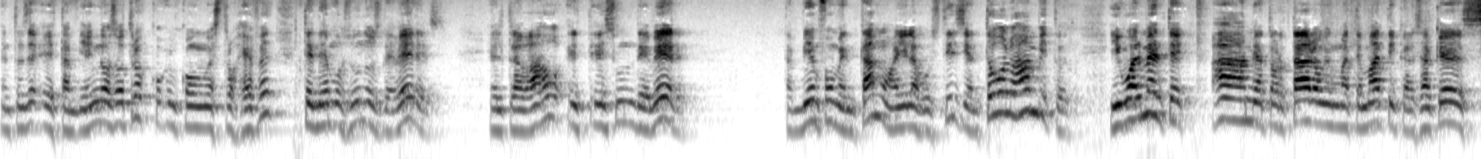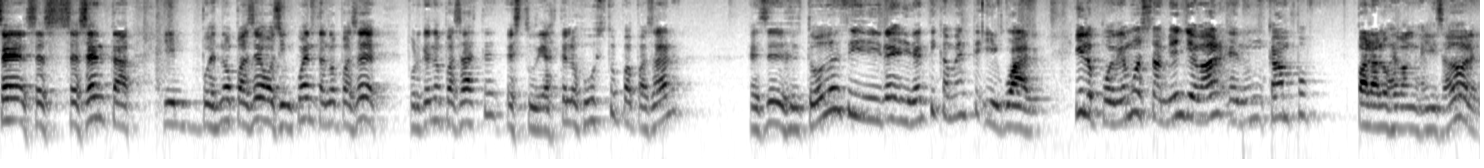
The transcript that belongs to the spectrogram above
Entonces, eh, también nosotros con, nuestros jefes tenemos unos deberes. El trabajo es, un deber. También fomentamos ahí la justicia en todos los ámbitos. Igualmente, ah, me atortaron en matemáticas, saqué 60 y pues no pasé, o 50 no pasé. ¿Por qué no pasaste? ¿Estudiaste lo justo para pasar? todo es idénticamente igual. Y lo podemos también llevar en un campo para los evangelizadores,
